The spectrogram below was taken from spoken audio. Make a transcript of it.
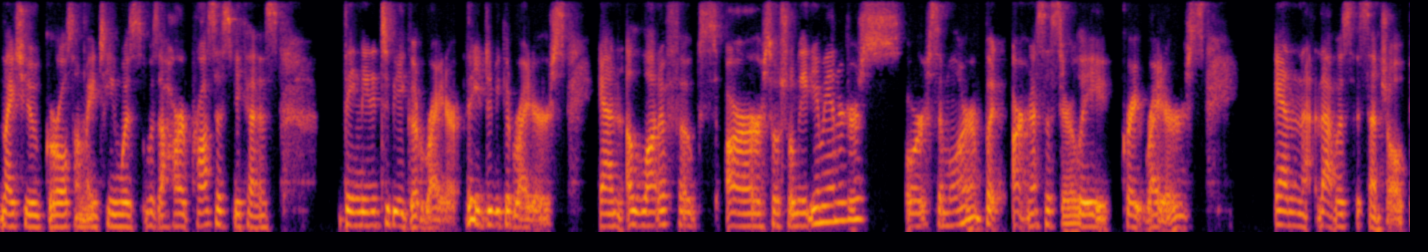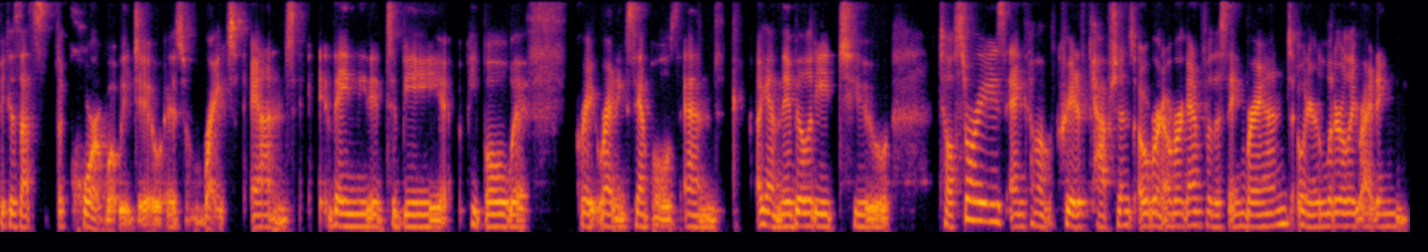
my two girls on my team was was a hard process because they needed to be a good writer. They need to be good writers. And a lot of folks are social media managers or similar, but aren't necessarily great writers. And that was essential because that's the core of what we do is write. And they needed to be people with great writing samples and again, the ability to tell stories and come up with creative captions over and over again for the same brand when you're literally writing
